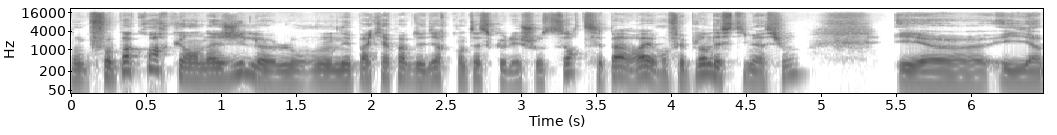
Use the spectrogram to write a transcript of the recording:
Donc faut pas croire qu'en agile on n'est pas capable de dire quand est-ce que les choses sortent, c'est pas vrai, on fait plein d'estimations et il y a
